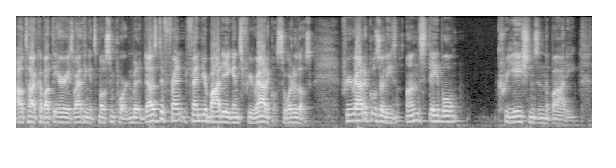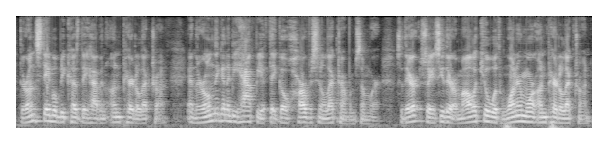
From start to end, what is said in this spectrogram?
I'll talk about the areas where I think it's most important, but it does defend, defend your body against free radicals. So what are those? Free radicals are these unstable creations in the body. They're unstable because they have an unpaired electron, and they're only going to be happy if they go harvest an electron from somewhere. So there, so you see, they're a molecule with one or more unpaired electron.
